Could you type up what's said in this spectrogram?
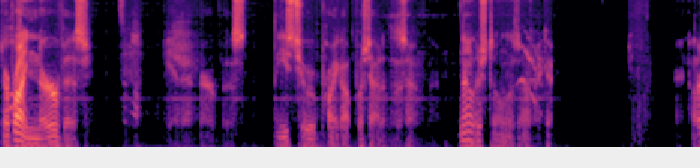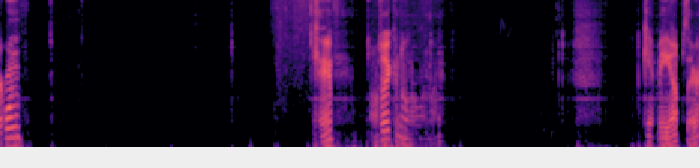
They're probably nervous. Yeah, they're nervous. These two probably got pushed out of the zone. No, they're still in the zone. Okay. Another one? Okay. I'll take another one then. Get me up there.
